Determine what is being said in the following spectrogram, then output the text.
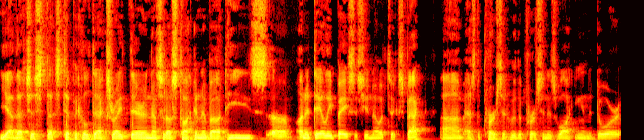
Yeah, that's just that's typical Dex right there, and that's what I was talking about. He's uh, on a daily basis. You know what to expect um, as the person, who the person is walking in the door,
